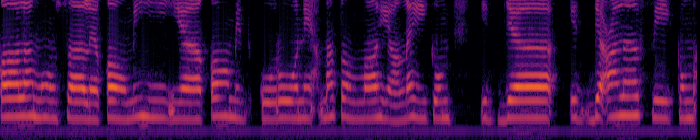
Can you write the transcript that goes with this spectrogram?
ala kulli syai'in qadir wa idh qala Musa liqaumihi ya qaumi dhkuru ni'matallahi 'alaikum idh ja'ala fikum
